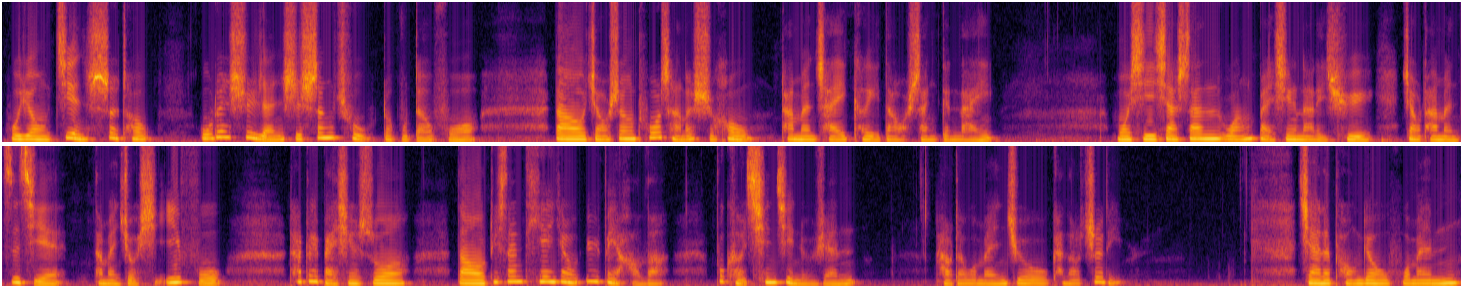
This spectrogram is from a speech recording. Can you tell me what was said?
或用箭射透。无论是人是牲畜，都不得活。到脚声拖长的时候，他们才可以到山根来。摩西下山往百姓那里去，叫他们自洁，他们就洗衣服。他对百姓说：“到第三天要预备好了，不可亲近女人。”好的，我们就看到这里。亲爱的朋友，我们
